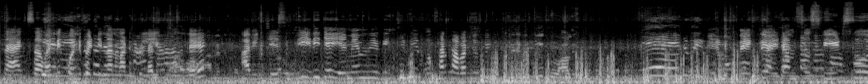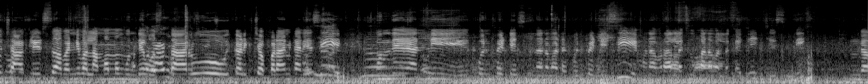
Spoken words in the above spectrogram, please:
స్నాక్స్ అవన్నీ కొని పెట్టింది అనమాట పిల్లలకి ముందే. అవి ఇచ్చేసింది. ఇది ఏమేమి ఇది ఇచ్చింది ఒకసారి కవర్ చూపి. బేకరీ ఐటమ్స్ స్వీట్స్ చాక్లెట్స్ అవన్నీ వాళ్ళ అమ్మమ్మ ముందే వస్తారు. ఇక్కడికి చెప్పడానికి అనేసి ముందే అన్ని కొని పెట్టేసింది అనమాట కొని పెట్టేసి మన వాళ్ళకి మన వాళ్ళకైతే ఇచ్చేసింది. ఇంకా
